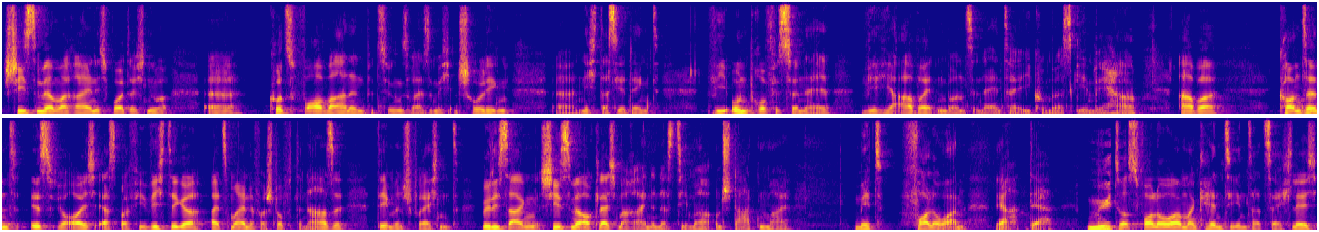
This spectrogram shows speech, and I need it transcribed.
schießen wir mal rein. Ich wollte euch nur äh, kurz vorwarnen bzw. mich entschuldigen. Äh, nicht, dass ihr denkt, wie unprofessionell wir hier arbeiten bei uns in der Enter E-Commerce GmbH. Aber Content ist für euch erstmal viel wichtiger als meine verschnupfte Nase. Dementsprechend würde ich sagen, schießen wir auch gleich mal rein in das Thema und starten mal mit Followern. Ja, der Mythos Follower, man kennt ihn tatsächlich.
